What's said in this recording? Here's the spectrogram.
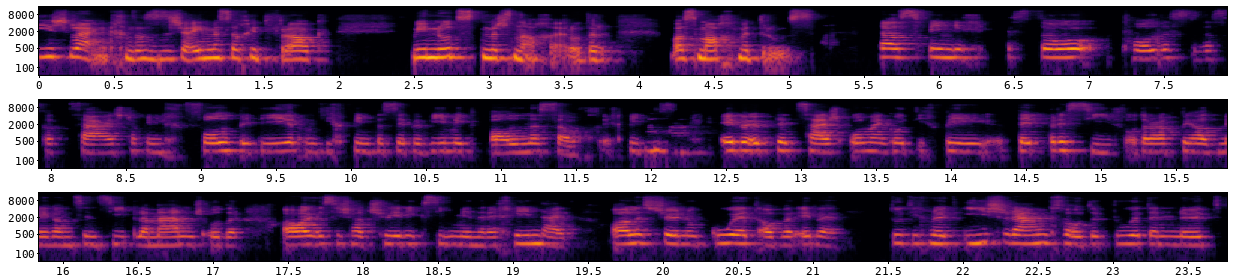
einschränkend. Also es ist ja immer so die Frage, wie nutzt man es nachher? Oder was macht man daraus? das finde ich so toll, dass du das gerade sagst. Da bin ich voll bei dir und ich finde das eben wie mit allen Sachen. Ich bin mhm. eben, ob du jetzt sagst, oh mein Gott, ich bin depressiv oder ich bin halt mega ein sensibler Mensch oder ah, es ist halt schwierig in meiner Kindheit. Alles schön und gut, aber eben, du dich nicht einschränken oder du dann nicht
